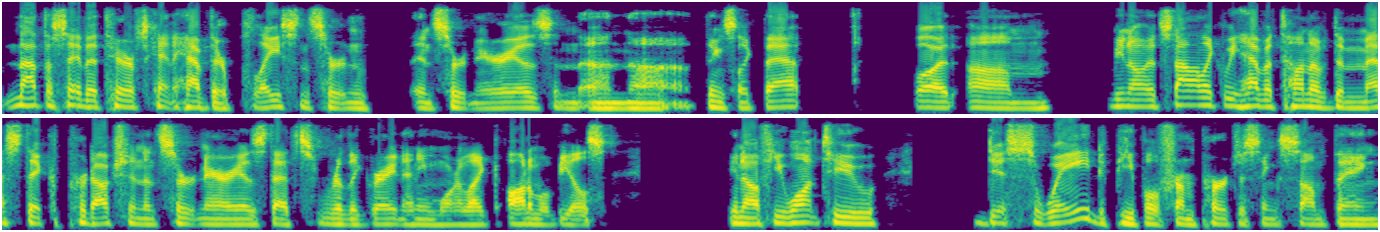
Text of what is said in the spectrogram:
not to say that tariffs can't have their place in certain in certain areas and, and uh, things like that, but um, you know, it's not like we have a ton of domestic production in certain areas that's really great anymore, like automobiles. You know, if you want to dissuade people from purchasing something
